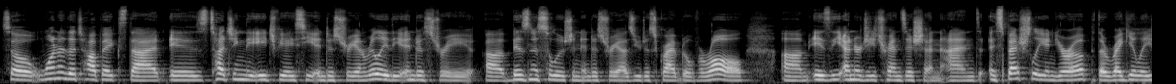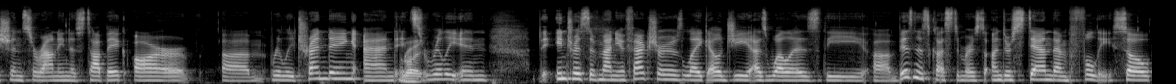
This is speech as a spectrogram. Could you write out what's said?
So, one of the topics that is touching the HVAC industry and really the industry, uh, business solution industry, as you described overall, um, is the energy transition. And especially in Europe, the regulations surrounding this topic are um, really trending and it's right. really in the interest of manufacturers like LG as well as the uh, business customers to understand them fully. So,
